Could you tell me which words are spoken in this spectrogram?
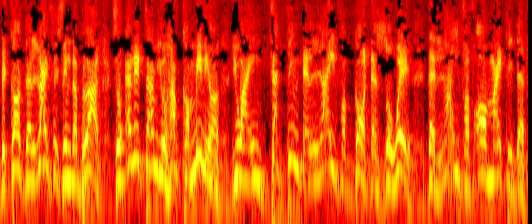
Because the life is in the blood. So anytime you have communion, you are injecting the life of God, the way, the life of Almighty, the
